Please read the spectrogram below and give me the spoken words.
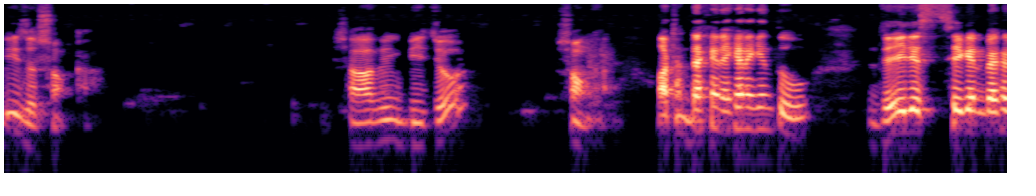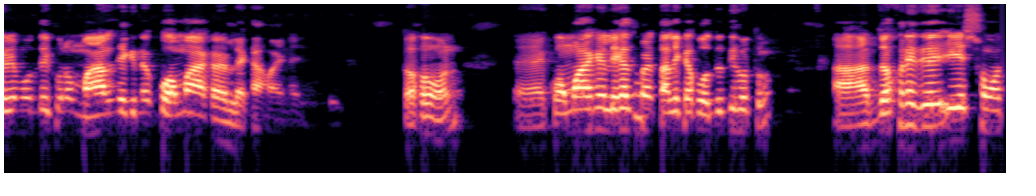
বিজোড় সংখ্যা। স্বাভাবিক বিজোড় সংখ্যা। অর্থাৎ দেখেন এখানে কিন্তু যে এই যে সেকেন্ড ব্র্যাকেটের মধ্যে কোনো মান এখানে কমা আকারে লেখা হয় নাই। তখন কমা আকারে লেখা তোমার তালিকা পদ্ধতি হতো। আর যখন এই যে এর সমান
